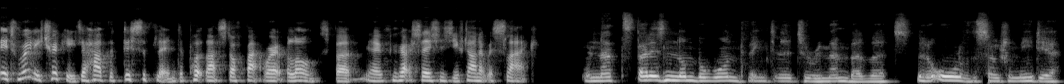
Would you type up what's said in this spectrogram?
it's really tricky to have the discipline to put that stuff back where it belongs. But you know, congratulations, you've done it with Slack. And that's that is number one thing to, to remember that that all of the social media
